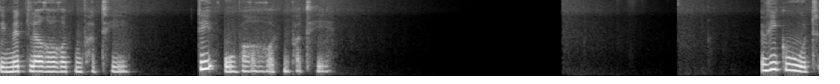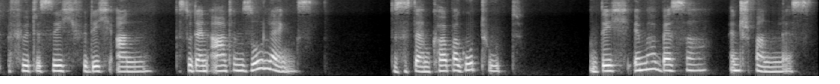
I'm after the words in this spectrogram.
die mittlere Rückenpartie, die obere Rückenpartie. Wie gut fühlt es sich für dich an, dass du deinen Atem so lenkst, dass es deinem Körper gut tut und dich immer besser entspannen lässt.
